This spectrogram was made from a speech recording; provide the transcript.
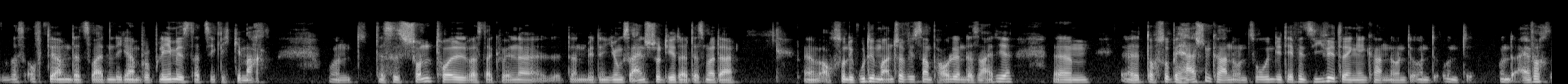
was oft in der zweiten Liga ein Problem ist, tatsächlich gemacht. Und das ist schon toll, was der Quellner dann mit den Jungs einstudiert hat, dass man da äh, auch so eine gute Mannschaft wie St. Pauli an der Seite ähm, äh, doch so beherrschen kann und so in die Defensive drängen kann und, und, und, und einfach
